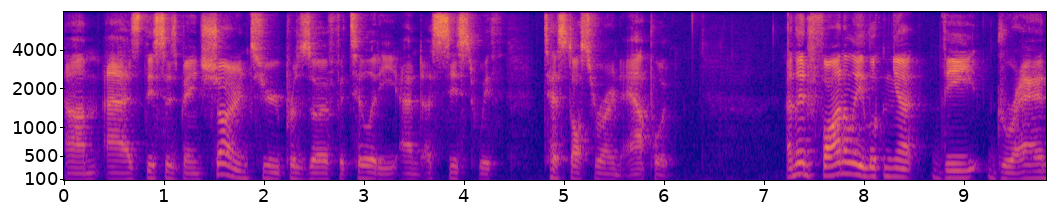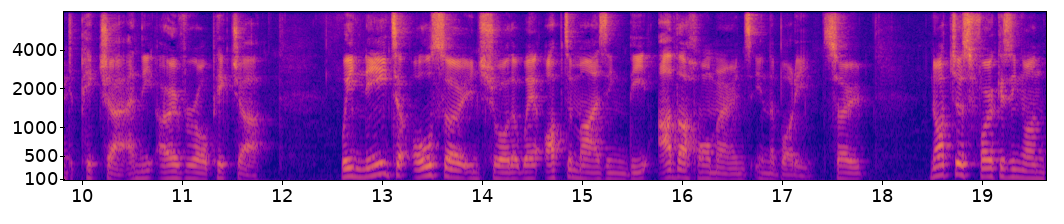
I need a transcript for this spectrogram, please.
um, as this has been shown to preserve fertility and assist with testosterone output. And then finally, looking at the grand picture and the overall picture. we need to also ensure that we're optimizing the other hormones in the body. So, not just focusing on,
